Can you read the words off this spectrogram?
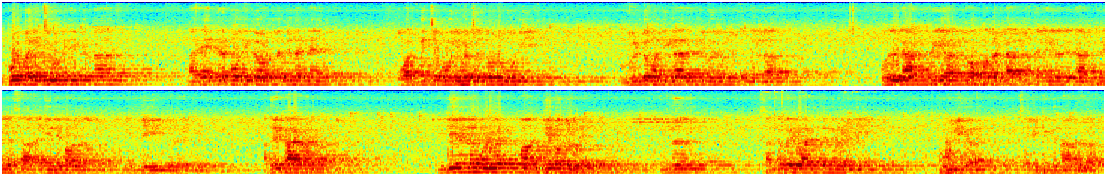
ഇപ്പോൾ ഭരിച്ചുകൊണ്ടിരിക്കുന്ന നരേന്ദ്രമോദി ഗവൺമെന്റ് തന്നെ വർദ്ധിച്ച ഭൂരിപക്ഷത്തോടുകൂടി വീണ്ടും അധികാരത്തിൽ വരും എന്നുള്ള ഒരു രാഷ്ട്രീയ പ്രൊപ്പകണ്ട അല്ലെങ്കിൽ ഒരു രാഷ്ട്രീയ സാഹചര്യമാണ് ഇന്ത്യയിൽ നിലനിൽക്കുന്നത്. അതിന് കാരണം ഇന്ത്യയിലുള്ള മുഴുവൻ മാധ്യമങ്ങളും ഇന്ന് സംഘപരിവാരത്തിന് വേണ്ടി തൂലിക ചലിപ്പിക്കുന്ന ആളുകളാണ്.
